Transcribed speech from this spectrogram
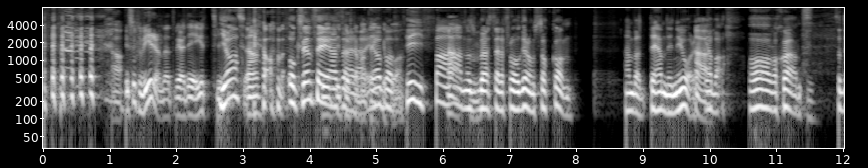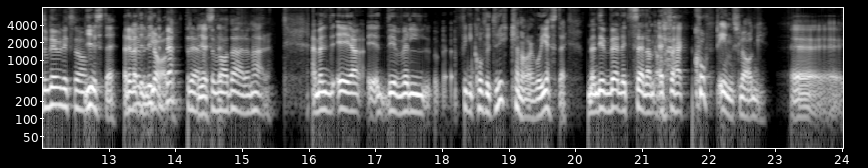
Det är så förvirrande att vi har ett eget Ja. Ja. Och sen säger han inte så här, jag bara på. fy fan Ja. och så börjar jag ställa frågor om Stockholm. Han bara, det hände i New York. Ja. Jag bara, åh vad skönt. Så det blev liksom Just det, det blev relativt lite glad. bättre att Just det det. var där än här. Nej, men det, är, det är väl, vilken konstigt ryck han har, vår gäst där. Men det är väldigt sällan ett så här kort inslag eh,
